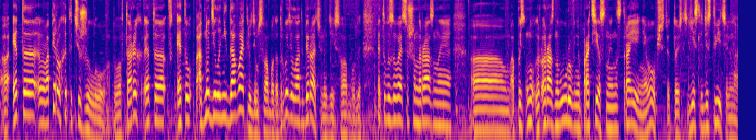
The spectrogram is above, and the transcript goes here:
а, это во-первых, это тяжело. Во-вторых, это, это одно дело не давать людям свободу, а другое дело отбирать у людей свободы. Это вызывает совершенно разные, э, оппози... ну, разного уровня протестные настроения в обществе. То есть, если действительно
